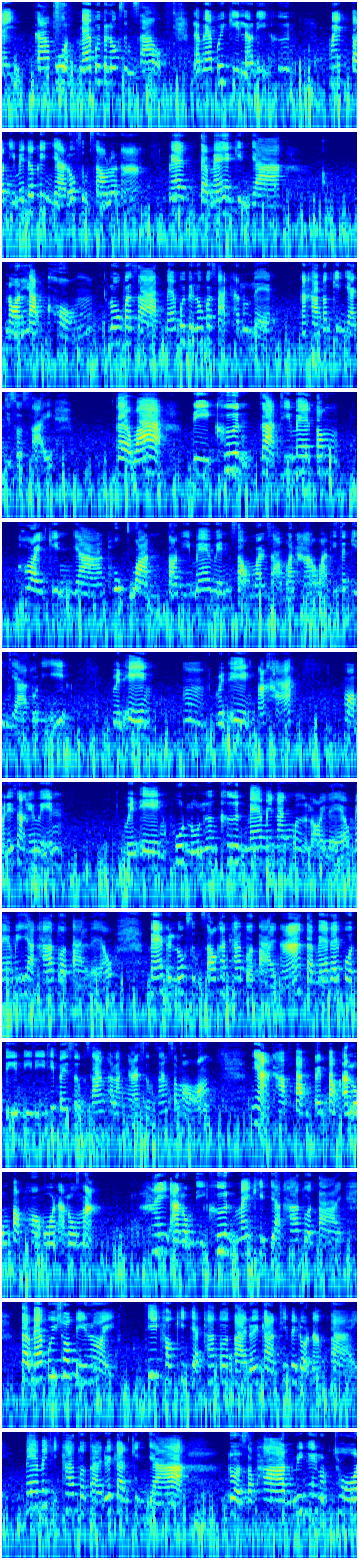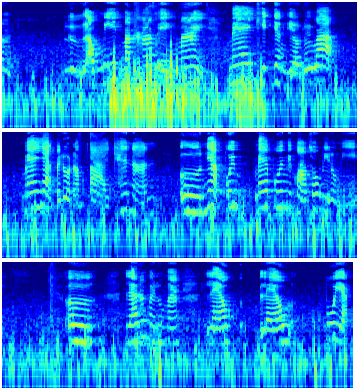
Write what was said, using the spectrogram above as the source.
กล้าพูด แม่ปุ้ยเป็นโรคซึมเศร้า แล้วแม่ปุ้ยกินแล้วดีขึ้น ไม่ตอนนี้ไม่ต้องกินยาโรคซึมเศร้าแล้วนะ แม่แต่แม่ยังกินยานอนหลับของโรคประสาท แม่ปุ้ยเป็นโรคประสาทขั้นรุนแรงนะคะ ต้องกินยาจิตสดใส แต่ว่าดีขึ้นจากที่แม่ต้องคอยกินยาทุกวัน ตอนนี้แม่เว้น2วัน3วัน5วันที่จะกินยาตัวนี้ เว้นเอง อืม เว้นเองนะคะ หมอไม่ได้สั่งให้เว้น เว้นเอง พูดรู้เรื่องขึ้น แม่ไม่นั่งมือลอยแล้ว แม่ไม่อยากฆ่าตัวตายแล้ว แม่เป็นโรคซึมเศร้าขั้นฆ่าตัวตายนะ แต่แม่ได้โปรตีนดีๆ ที่ไปเสริมสร้างพลังงานเสริมสร้างสมอง เนี่ยถ้าปรับไปปรับอารมณ์ปรับฮอร์โมนอารมณ์อะให้อารมณ์ดีขึ้นไม่คิดอยากฆ่าตัวตาย แต่แม่ปุ้ยโชคดีหน่อย ที่เขาคิดอยากฆ่าตัวตายด้วยการที่ไปโดดน้ำตาย แม่ไม่คิดฆ่าตัวตายด้วยการกินยา โดดสะพานวิ่งให้รถชน หรือเอามีดมาฆ่าตัวเองไม่ แม่คิดอย่างเดียวด้วยว่า แม่อยากไปโดดน้ำตายแค่นั้น เออเนี่ยปุ้ยแม่ปุ้ยมีความโชคดีตรงนี้ เออ แล้วทำไมรู้ไหมแล้วแล้วปุ้ยอะ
